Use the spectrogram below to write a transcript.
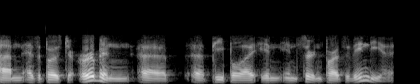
um, as opposed to urban uh, uh, people in in certain parts of India,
